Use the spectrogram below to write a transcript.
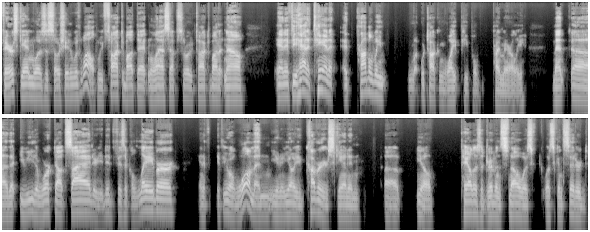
fair skin was associated with wealth. We've talked about that in the last episode. We've talked about it now. And if you had a tan, it, it probably, we're talking white people primarily, meant uh, that you either worked outside or you did physical labor. And if, if you're a woman, you know, you know, you cover your skin and, uh, you know, pale as a driven snow was was considered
